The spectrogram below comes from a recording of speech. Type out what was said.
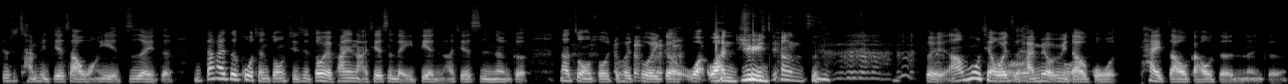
就是产品介绍网页之类的。你大概这个过程中，其实都会发现哪些是雷电，哪些是那个，那这种时候就会做一个玩玩具这样子。对，然后目前为止还没有遇到过太糟糕的那个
